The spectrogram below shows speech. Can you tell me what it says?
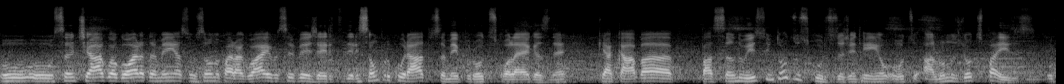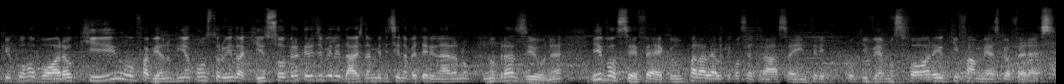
O, o, Santiago agora também, Assunção no Paraguai, você veja, eles, eles, são procurados também por outros colegas, né? Que acaba passando isso em todos os cursos. A gente tem outros, alunos de outros países. O que corrobora o que o Fabiano vinha construindo aqui sobre a credibilidade da medicina veterinária no, no Brasil, né? E você, Fec, o paralelo que você traça entre o que vemos fora e o que FAMESP oferece?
